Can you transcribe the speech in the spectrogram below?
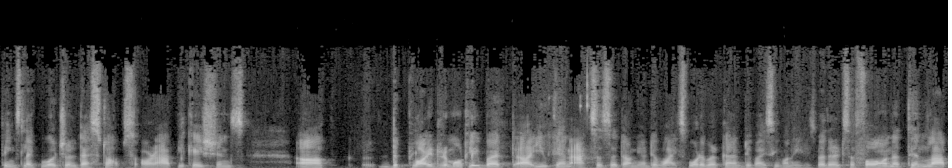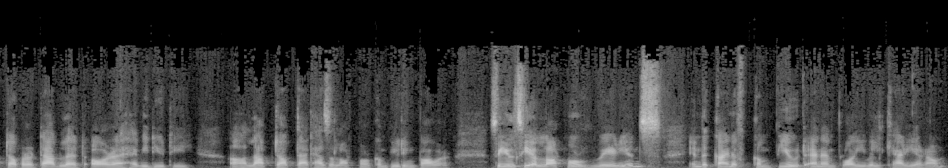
things like virtual desktops or applications uh, deployed remotely, but uh, you can access it on your device, whatever kind of device you want to use, whether it's a phone, a thin laptop, or a tablet, or a heavy duty uh, laptop that has a lot more computing power. So you'll see a lot more variance in the kind of compute an employee will carry around.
